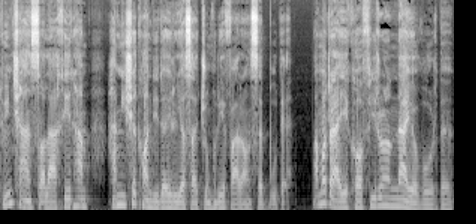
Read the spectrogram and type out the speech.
تو این چند سال اخیر هم همیشه کاندیدای ریاست جمهوری فرانسه بوده اما رأی کافی رو نیاورده.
